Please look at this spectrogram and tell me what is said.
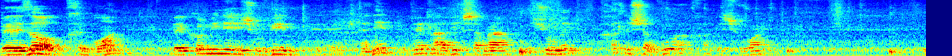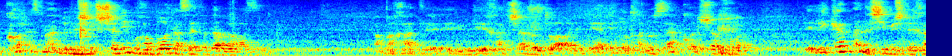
באזור חברון, בכל מיני יישובים אה, קטנים, ומעביר שמה שיעורים, אחת לשבוע, אחת לשבועיים. כל הזמן, במשך שנים רבות עשה את הדבר הזה. פעם אחת אה, יהודי אחד שאל אותו, "אבל אני אראה אותך נוסע כל שבוע. לי, כמה אנשים יש לך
